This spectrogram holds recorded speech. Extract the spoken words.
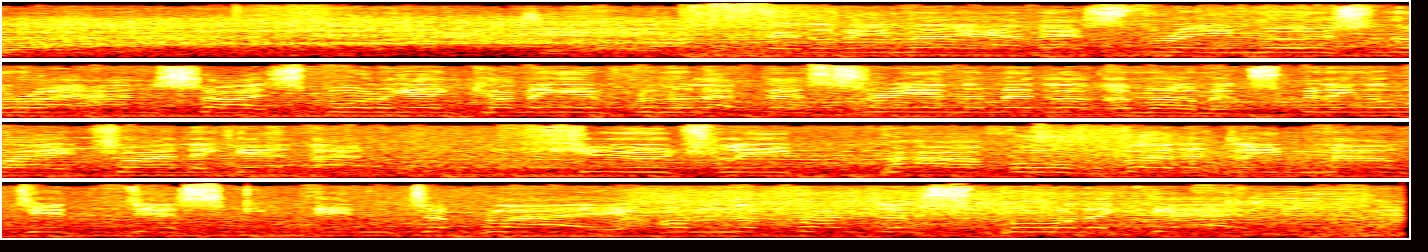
one. It'll be mayhem. S3 moves from the right-hand side. Spawn again coming in from the left. S3 in the middle at the moment, spinning away, trying to get that hugely powerful, vertically mounted disc into play on the front of Spawn again.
